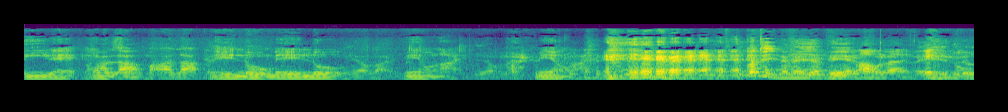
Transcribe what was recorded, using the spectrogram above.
လီးပဲမာလာမာလာမေလိုမေလိုမင်းအောင်လိုက်မင်း online မင်းအောင်လိုက်မင်း online ကွတိနာမည်ရမင်းအောင်လိုက်မေးလို့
